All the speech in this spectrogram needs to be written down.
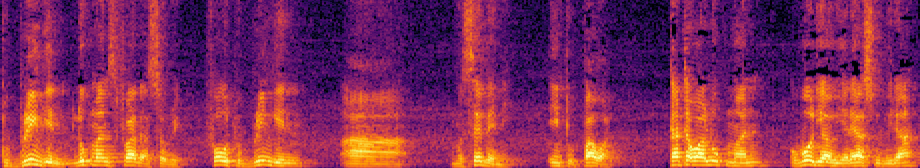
to bring in, Lukman's father, sorry, fought to bring in uh, Museveni into power. Tata Lukman, oba oliawo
